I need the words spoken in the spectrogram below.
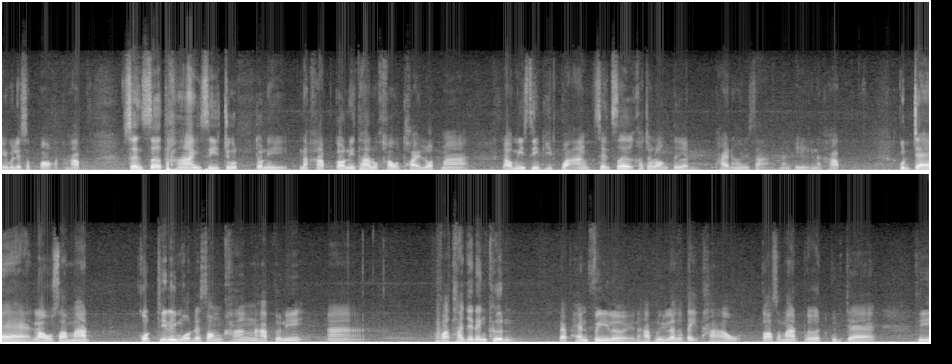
e v e r e s t Sport นะครับเซ็นเซอร์ท้าย 4 จุดตัวนี้นะครับกรณีถ้าลูกเขาถอยรถมา เรามีสิ่งกีดขวางเซ็นเซอร์เขาจะร้องเตือนภายในห้องโดยสารนั่นเองนะครับกุญแจเราสามารถกดที่รีโมทได้ 2 ครั้งนะครับ ตัวนี้อ่าฝาท้ายจะเด้งขึ้นแบบแฮนด์ฟรีเลยนะครับ หรือเราจะเตะเท้าก็สามารถเปิดกุญแจที่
